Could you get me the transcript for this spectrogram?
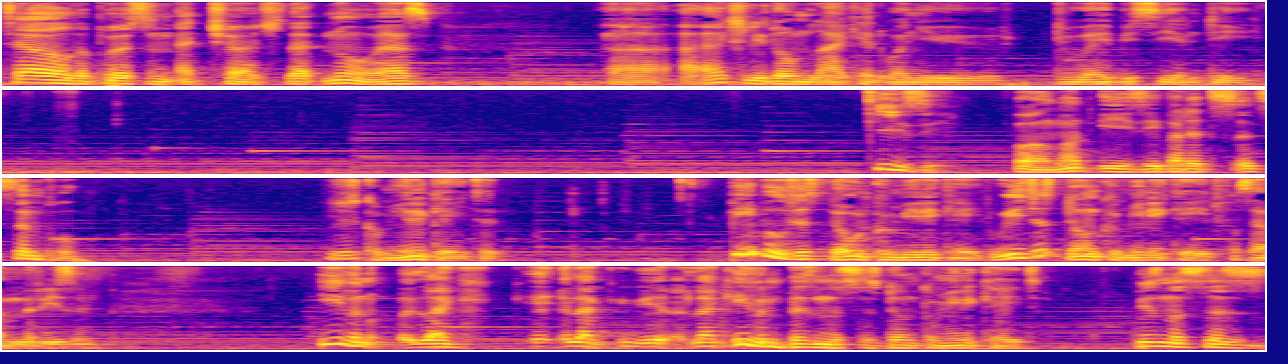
tell the person at church that no, as uh, I actually don't like it when you do A, B, C, and D. Easy. Well, not easy, but it's it's simple. You just communicate it. People just don't communicate. We just don't communicate for some reason. Even like like like even businesses don't communicate. Businesses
